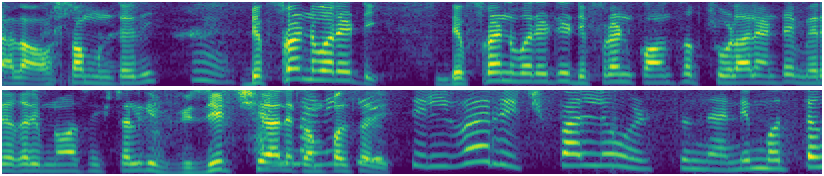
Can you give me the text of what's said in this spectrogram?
చాలా అవసరం ఉంటుంది. Different variety different variety different concept చూడాలంటే మేరే గరీబ్ నవాజ్ టెక్స్టైల్కి విజిట్ చేయాలి కంపల్సరీ సిల్వర్ రిచ్ పళ్ళు వస్తుందండి. మొత్తం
